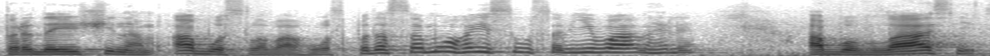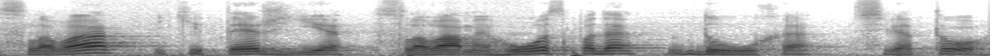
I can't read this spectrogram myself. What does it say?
передаючи нам або слова Господа самого Ісуса в Євангелії, або власні слова, які теж є словами Господа Духа Святого.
